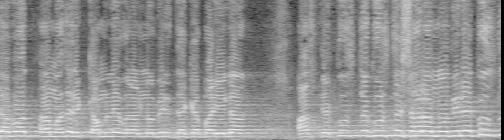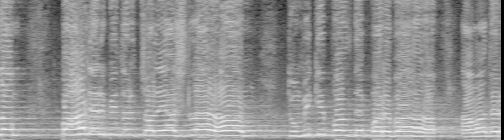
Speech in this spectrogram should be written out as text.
যাবৎ আমাদের কামলিওয়ালা নবীর দেখা পাই না। আজকে খুঁজতে খুঁজতে সারা মদিনে খুঁজলাম, পাহাড়ের ভিতরে চলে আসলাম। তুমি কি বলতে পারবা, আমাদের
